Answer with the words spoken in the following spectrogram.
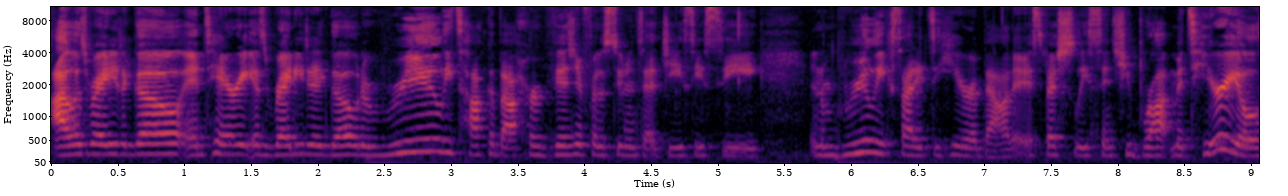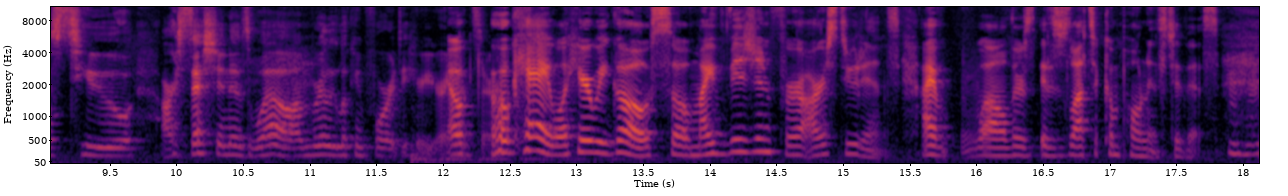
I was ready to go, and Terry is ready to go to really talk about her vision for the students at GCC and I'm really excited to hear about it, especially since you brought materials to our session as well. I'm really looking forward to hear your answer. Okay, well here we go. So my vision for our students, I well, there's there's lots of components to this. Mm-hmm.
